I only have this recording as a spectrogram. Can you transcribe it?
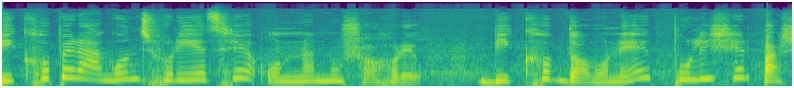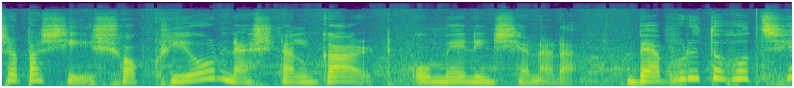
বিক্ষোভের আগুন ছড়িয়েছে অন্যান্য শহরেও। বিক্ষোভ দমনে পুলিশের পাশাপাশি সক্রিয় ন্যাশনাল গার্ড ও মেরিন সেনারা। ব্যবহৃত হচ্ছে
